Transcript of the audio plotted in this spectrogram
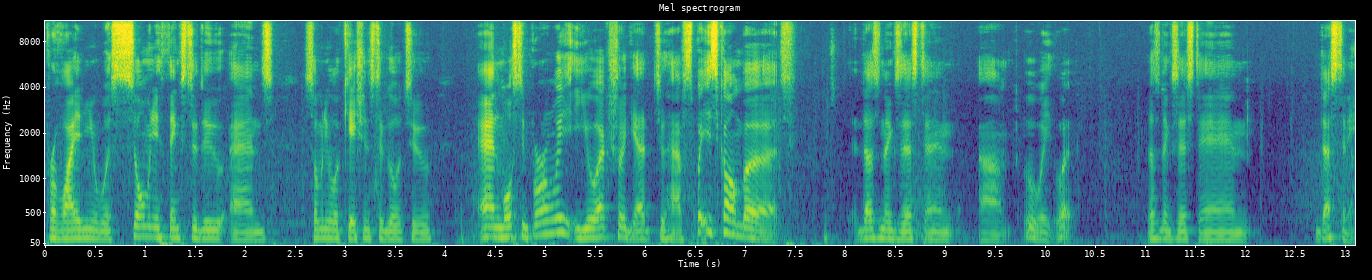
providing you with so many things to do and so many locations to go to. And most importantly, you actually get to have space combat. It doesn't exist in... Um, oh, wait, what? Doesn't exist in Destiny.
